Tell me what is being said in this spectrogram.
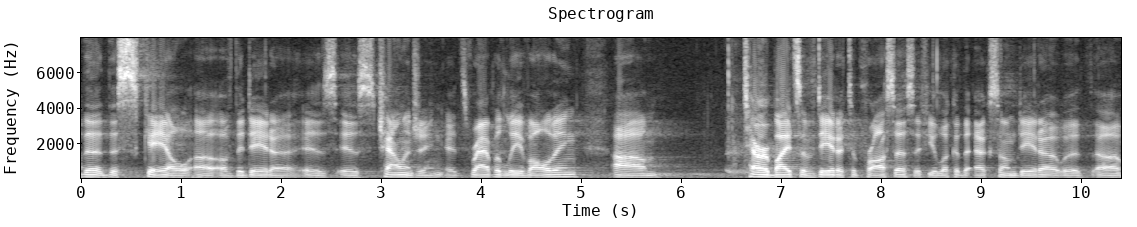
the, the scale uh, of the data is, is challenging. It's rapidly evolving. Um, terabytes of data to process if you look at the exome data with uh,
